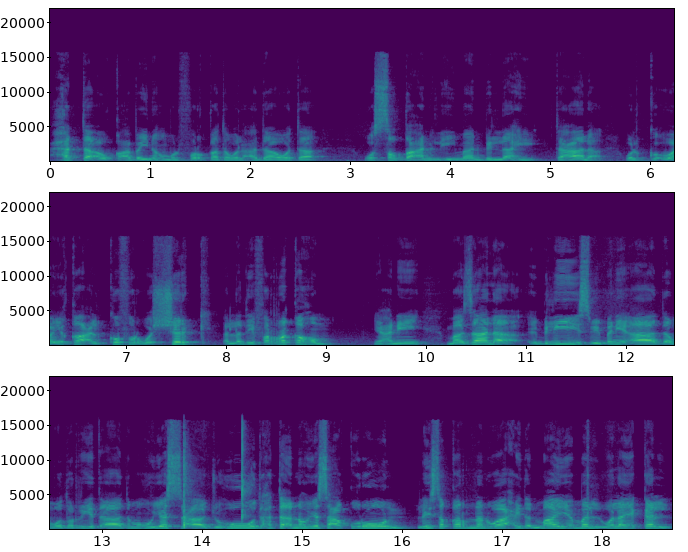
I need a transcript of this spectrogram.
حتى أوقع بينهم الفرقة والعداوة والصد عن الإيمان بالله تعالى وإيقاع الكفر والشرك الذي فرقهم يعني ما زال إبليس ببني آدم وذرية آدم وهو يسعى جهود حتى أنه يسعى قرون ليس قرنا واحدا ما يمل ولا يكل.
